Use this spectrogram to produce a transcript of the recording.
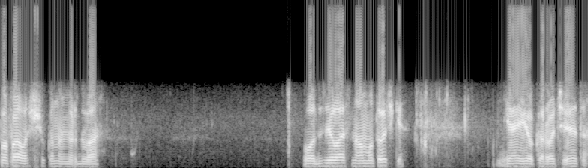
попалась щука номер два. Вот, взялась на омуточке. Я ее, короче, это...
